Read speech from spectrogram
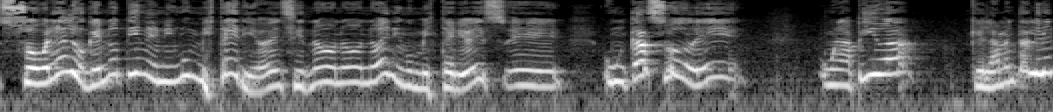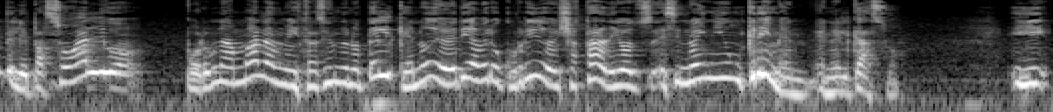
Sobre algo que no tiene ningún misterio. Es decir, no, no, no hay ningún misterio. Es eh, un caso de una piba que lamentablemente le pasó algo por una mala administración de un hotel que no debería haber ocurrido y ya está. Digo, es decir, no hay ni un crimen en el caso. Y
